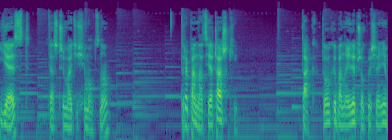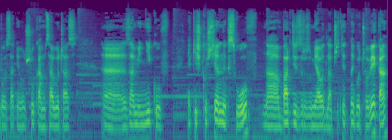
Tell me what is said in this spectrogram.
jest, teraz trzymajcie się mocno, trepanacja czaszki. Tak, to chyba najlepsze określenie, bo ostatnio szukam cały czas zamienników jakichś kościelnych słów na bardziej zrozumiałe dla przeciętnego człowieka,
